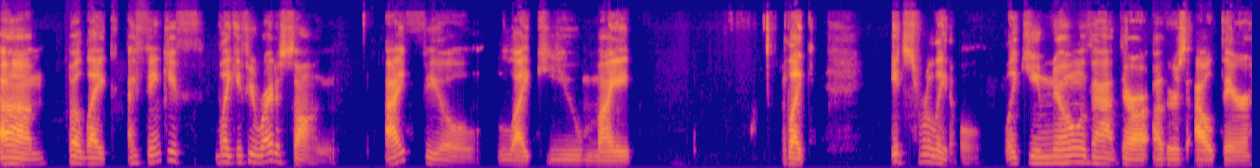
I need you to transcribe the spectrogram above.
Um, but like I think if like if you write a song, I feel like you might like it's relatable. Like you know that there are others out there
